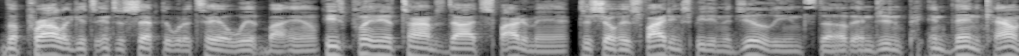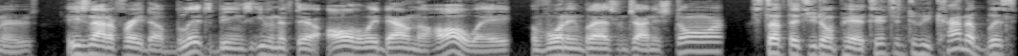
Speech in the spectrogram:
The Prowler gets intercepted with a tail whip by him. He's plenty of times dodged Spider-Man to show his fighting speed and agility and stuff, and then, and then counters. He's not afraid to blitz beings even if they're all the way down the hallway, avoiding blasts from Johnny Storm. Stuff that you don't pay attention to. He kind of blitzed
